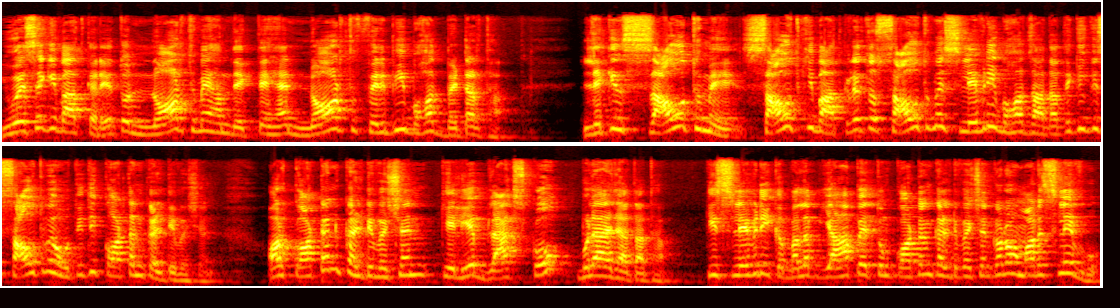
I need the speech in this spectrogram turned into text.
यूएसए की बात करें तो नॉर्थ में हम देखते हैं, नॉर्थ फिर भी बहुत बेटर था। लेकिन साउथ में, साउथ की बात करें तो साउथ में स्लेवरी बहुत ज़्यादा थी, क्योंकि साउथ में होती थी कॉटन कल्टीवेशन। और कॉटन कल्टीवेशन के लिए ब्लैक्स को बुलाया जाता था कि स्लेवरी का मतलब यहाँ पे तुम कॉटन कल्टीवेशन करो, हमारे स्लेव हो।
